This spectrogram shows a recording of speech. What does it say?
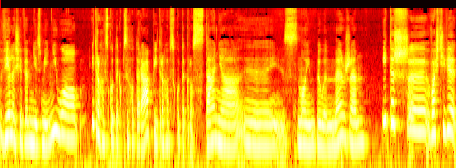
wiele się we mnie zmieniło i trochę wskutek psychoterapii, trochę wskutek rozstania e, z moim byłym mężem. I też właściwie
